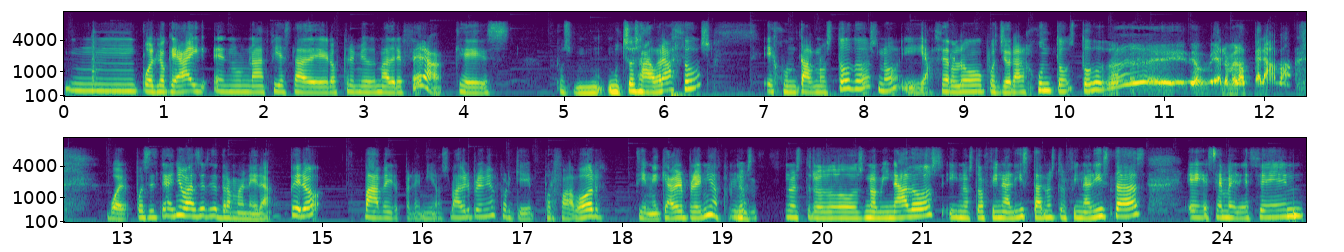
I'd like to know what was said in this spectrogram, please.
mm, pues lo que hay en una fiesta de los premios de Madrefera, que es pues muchos abrazos juntarnos todos, ¿no? Y hacerlo, pues llorar juntos, todos. ¡Ay, Dios mío, no me lo esperaba! Bueno, pues este año va a ser de otra manera, pero va a haber premios, va a haber premios porque, por favor, tiene que haber premios, No. nuestros nominados y nuestros finalistas, nuestros finalistas eh, se merecen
